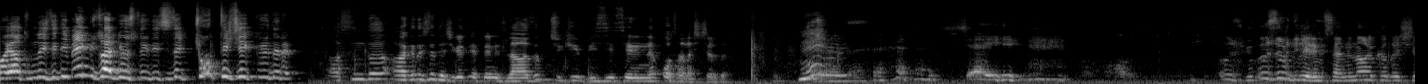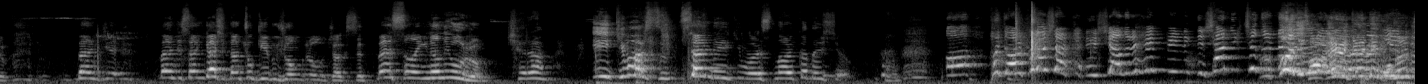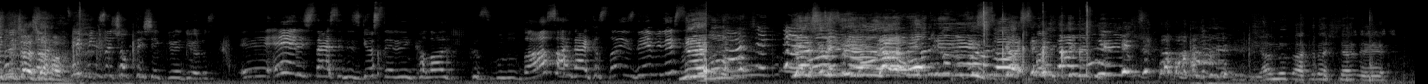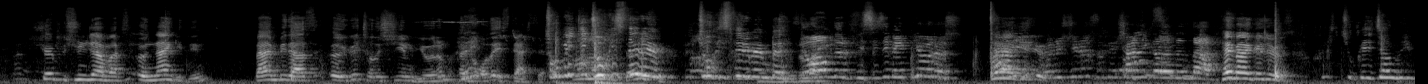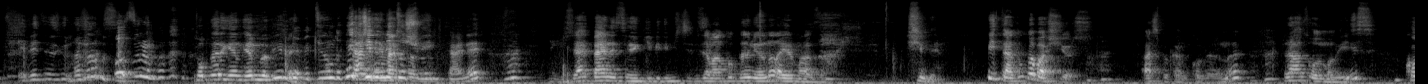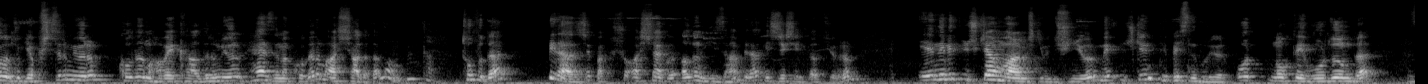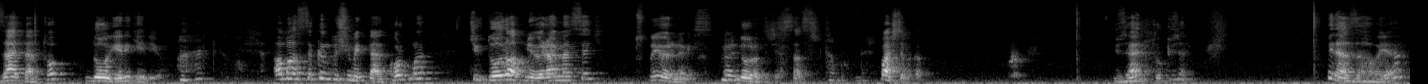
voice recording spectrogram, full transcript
hayatımda izlediğim en güzel gösteriydi. Size çok teşekkür ederim. Aslında arkadaşına teşekkür etmemiz lazım çünkü bizi seninle o tanıştırdı. Şey... Özgür, özür dilerim senden arkadaşım. Bence bence sen gerçekten çok iyi bir jonglör olacaksın. Ben sana inanıyorum. Kerem, iyi ki varsın. Sen de iyi ki varsın arkadaşım. Aa, hadi arkadaşlar eşyaları hep birlikte şenlik çadırına Aa, evet evet evet onları götüreceğiz daha. Hepinize çok teşekkür ediyoruz. Ee, eğer isterseniz gösterinin kalan kısmını da sahne arkasından izleyebilirsiniz. Ne? Gerçekten. Gerçekten davetliyiz. Yalnız arkadaşlar e, şöyle bir düşüncem var. Siz önden gidin. Ben biraz Özgür'e çalışayım diyorum. Tabii o da isterse. Tabii ki çok isterim. Çok isterim hem de. Tamamdır sizi bekliyoruz. Hemen geliyoruz. Görüşürüz şenlik alanında. Hemen geliyoruz. Çok heyecanlıyım. Evet Özgür hazır mısın? Hazırım. Topların yan, yanında değil mi? Evet yanımda Ben hep de cebimde hemen taşıyorum. alayım Bir tane. Ne güzel. Ben de senin gibiydim. Hiçbir zaman toplarımı yanından ayırmazdım. Şimdi bir tane topla başlıyoruz. Aç bakalım kollarını. Rahat olmalıyız. Kollarımı çok yapıştırmıyorum. Kollarımı havaya kaldırmıyorum. Her zaman kollarım aşağıda tamam mı? Tamam. Topu da birazcık bak şu aşağı alın hizam biraz geçecek şekilde atıyorum. Elimde bir üçgen varmış gibi düşünüyorum ve üçgenin tepesini vuruyorum. O noktayı vurduğumda zaten top doğru yere geliyor. Ama sakın düşünmekten korkma. Çünkü doğru atmayı öğrenmezsek tutmayı öğrenemeyiz. Önce doğru atacağız. Hazır. Tamamdır. Başla bakalım. Güzel, çok güzel. Biraz daha havaya.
